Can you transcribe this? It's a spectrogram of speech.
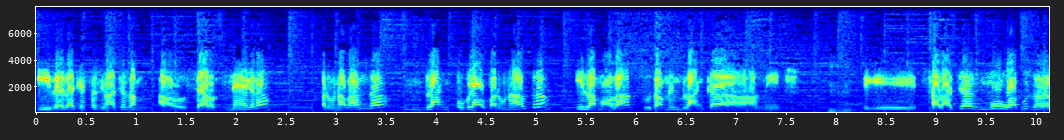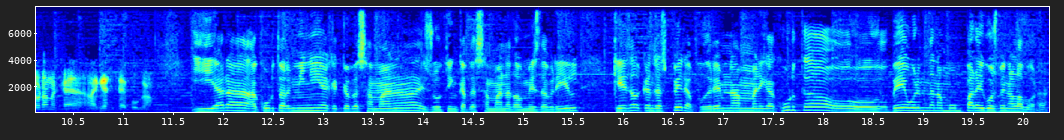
i bé, d'aquestes imatges amb el cel negre per una banda, blanc o blau per una altra i la mola totalment blanca al mig. Mhm. O sigui, salatges molt guapos de veure en, aqu en aquesta època. I ara, a curt termini, aquest cap de setmana, és l'últim cap de setmana del mes d'abril, què és el que ens espera? Podrem anar amb màniga curta o bé haurem d'anar amb un paraigües ben a la vora?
